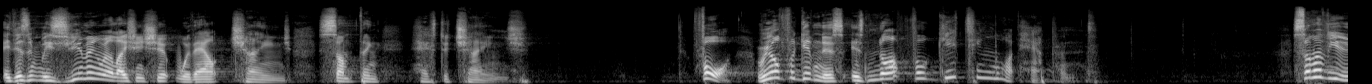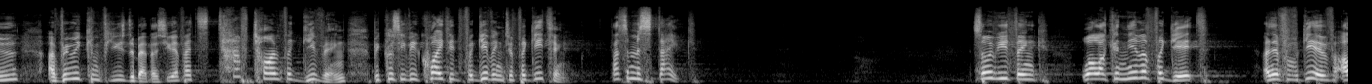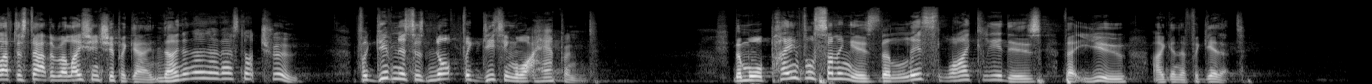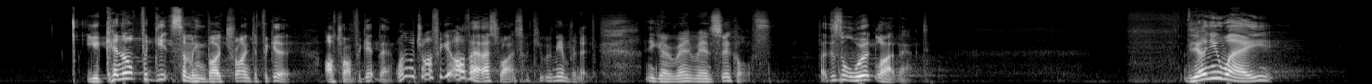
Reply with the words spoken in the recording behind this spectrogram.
It isn't resuming a relationship without change. Something has to change. Four, real forgiveness is not forgetting what happened. Some of you are very confused about this. You have a tough time forgiving because you've equated forgiving to forgetting. That's a mistake. Some of you think, well, I can never forget, and if I forgive, I'll have to start the relationship again. No, no, no, no, that's not true. Forgiveness is not forgetting what happened. The more painful something is, the less likely it is that you are going to forget it. You cannot forget something by trying to forget it. I'll try and forget that. What am I trying to forget? Oh, that, that's right. So I keep remembering it. And you go round and round circles. That doesn't work like that. The only way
